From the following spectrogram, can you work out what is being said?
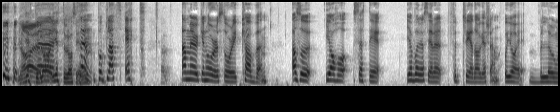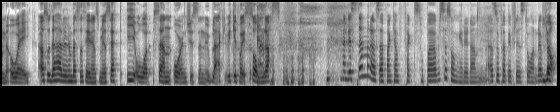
Jättebra, jättebra serie. Sen, på plats ett, American Horror Story Coven. Alltså, jag har sett det, jag började se det för tre dagar sedan och jag är blown away. Alltså det här är den bästa serien som jag har sett i år sen Orange is the new black, vilket var i somras. Men det stämmer alltså att man kan faktiskt hoppa över säsonger i den, alltså för att det är fristående? För Ja.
